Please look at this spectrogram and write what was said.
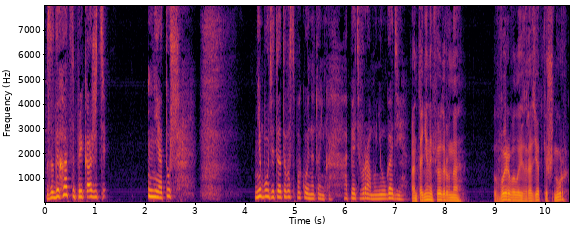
Задыхаться прикажете? Нет уж. Не будет этого спокойно, Тонька. Опять в раму не угоди. Антонина Федоровна вырвала из розетки шнур,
